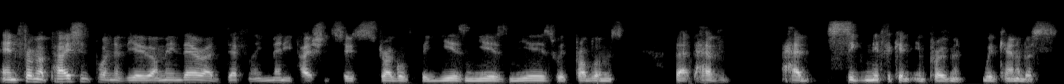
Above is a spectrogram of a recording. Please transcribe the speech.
And from a patient point of view, I mean, there are definitely many patients who struggled for years and years and years with problems that have had significant improvement with cannabis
